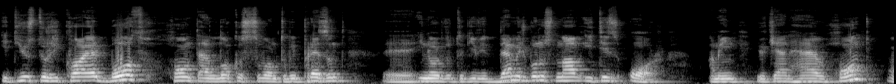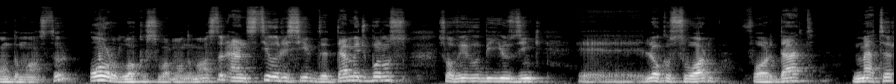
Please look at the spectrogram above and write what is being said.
it used to require both Haunt and Locust Swarm to be present uh, in order to give you damage bonus. Now it is or. I mean, you can have Haunt on the monster or Locust Swarm on the monster and still receive the damage bonus. So we will be using uh, Locust Swarm for that matter.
